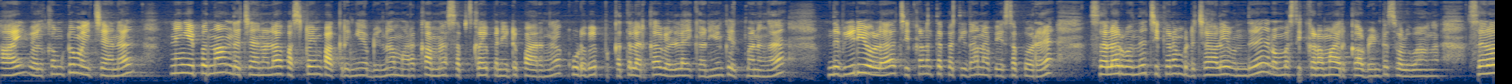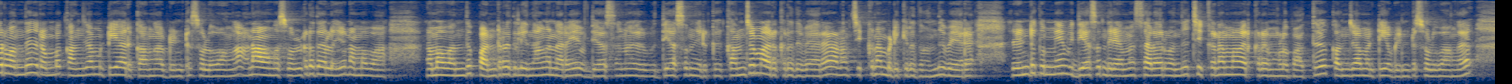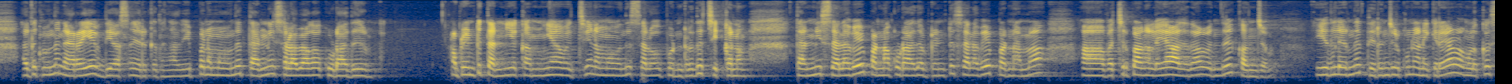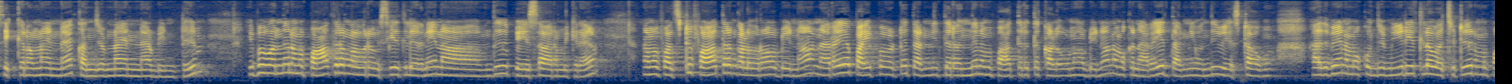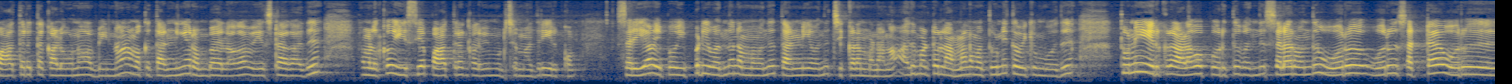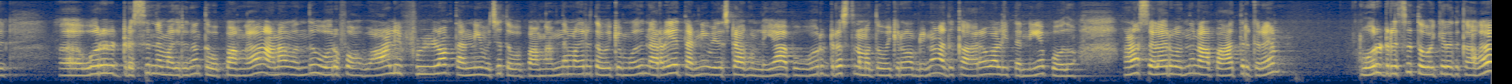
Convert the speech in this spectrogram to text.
Hi welcome to my channel நீங்கள் இப்போ தான் இந்த சேனலை ஃபஸ்ட் டைம் பார்க்குறீங்க அப்படின்னா மறக்காமல் சப்ஸ்கிரைப் பண்ணிவிட்டு பாருங்கள் கூடவே பக்கத்தில் இருக்க வெள்ளை ஐக்கானையும் கிளிக் பண்ணுங்கள் இந்த வீடியோவில் சிக்கனத்தை பற்றி தான் நான் பேச போகிறேன் சிலர் வந்து சிக்கனம் பிடிச்சாலே வந்து ரொம்ப சிக்கனமாக இருக்குது அப்படின்ட்டு சொல்லுவாங்க. சிலர் வந்து ரொம்ப கஞ்சாமட்டியாக இருக்காங்க அப்படின்ட்டு சொல்லுவாங்க. ஆனால் அவங்க சொல்கிறதாலையும் நம்ம வா நம்ம வந்து பண்ணுறதுலேயும் தாங்க நிறைய வித்தியாசம் வித்தியாசம் இருக்குது கஞ்சமாக இருக்கிறது வேறு ஆனால் சிக்கனம் பிடிக்கிறது வந்து வேறு. ரெண்டுக்குமே வித்தியாசம் தெரியாமல் சிலர் வந்து சிக்கனமாக இருக்கிறவங்கள பார்த்து கஞ்சாமட்டி அப்படின்ட்டு சொல்லுவாங்க. அதுக்கு வந்து நிறைய வித்தியாசம் இருக்குதுங்க. அது இப்போ நம்ம வந்து தண்ணி செலவாகக்கூடாது அப்படின்ட்டு தண்ணியை கம்மியாக வச்சு நம்ம வந்து செலவு பண்ணுறது சிக்கனம். தண்ணி செலவே பண்ணக்கூடாது அப்படின்ட்டு செலவே பண்ணாமல் வச்சுருப்பாங்க இல்லையா? அதுதான் வந்து கஞ்சம். இதுலேருந்து தெரிஞ்சிருக்கும்னு நினைக்கிறேன். அவங்களுக்கு சிக்கனம்னா என்ன கஞ்சம்னா என்ன அப்படின்ட்டு. இப்போ வந்து நம்ம பாத்திரம் கழுவுற விஷயத்துலேருந்தே நான் வந்து பேச ஆரம்பிக்கிறேன். நம்ம ஃபஸ்ட்டு பாத்திரம் கழுவுறோம் அப்படின்னா நிறைய பைப்பை விட்டு தண்ணி திறந்து நம்ம பாத்திரத்தை கழுவணும் அப்படின்னா நமக்கு நிறைய தண்ணி வந்து வேஸ்ட் ஆகும். அதுவே நம்ம கொஞ்சம் மீடியத்தில் வச்சுட்டு நம்ம பாத்திரத்தை கழுவணும் அப்படின்னா நமக்கு தண்ணியும் ரொம்ப அழகாக வேஸ்ட் ஆகாது. நம்மளுக்கு ஈஸியாக பாத்திரம் கழுவி முடித்த மாதிரி இருக்கும். சரியா? இப்போ இப்படி வந்து நம்ம வந்து தண்ணியை வந்து சிக்கனம் பண்ணலாம். அது மட்டும் இல்லாமல் நம்ம துணி துவைக்கும் போது துணி இருக்கிற அளவை பொறுத்து வந்து சிலர் வந்து ஒரு ஒரு சட்டை ஒரு ஒரு ட்ரெஸ் இந்த மாதிரி தான் துவைப்பாங்க. ஆனால் வந்து ஒரு ஃபா வாளி ஃபுல்லாக தண்ணி வச்சு துவைப்பாங்க. அந்த மாதிரி துவைக்கும் போது நிறைய தண்ணி வேஸ்ட் ஆகும் இல்லையா? அப்போ ஒரு ட்ரெஸ் நம்ம துவைக்கிறோம் அப்படின்னா அதுக்கு அரை வாளி தண்ணியே போதும். ஆனால் சிலர் வந்து நான் பார்த்துருக்குறேன் ஒரு ட்ரெஸ்ஸு துவைக்கிறதுக்காக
